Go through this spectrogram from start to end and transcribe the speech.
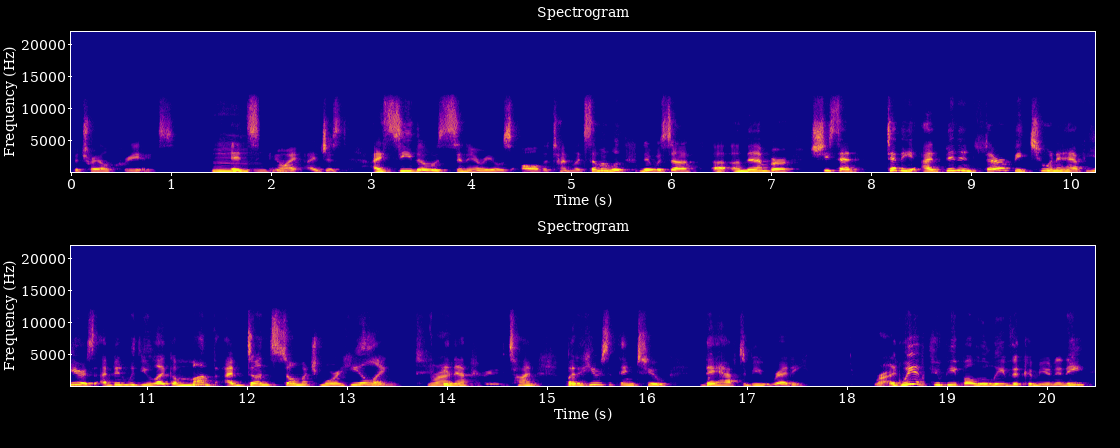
betrayal creates. Mm. It's, you know, I, I just, I see those scenarios all the time. Like someone will, there was a, a member, she said, Debi, I've been in therapy two and a half years. I've been with you like a month. I've done so much more healing right. in that period of time. But here's the thing, too they have to be ready. Right. Like we have two people who leave the community.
